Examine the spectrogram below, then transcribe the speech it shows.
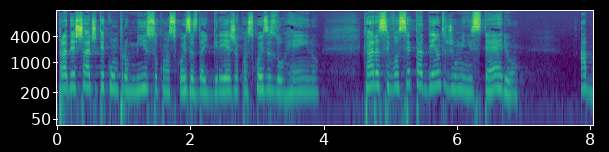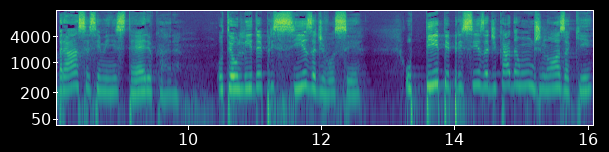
para deixar de ter compromisso com as coisas da igreja, com as coisas do reino. Cara, se você está dentro de um ministério, abraça esse ministério, cara. O teu líder precisa de você. O Pipe precisa de cada um de nós aqui.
